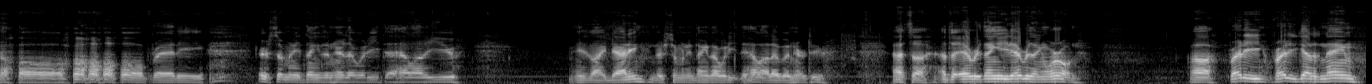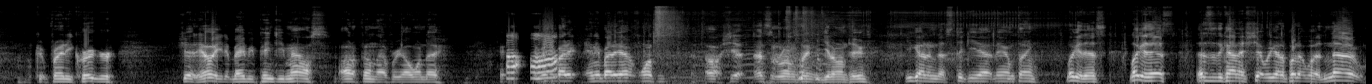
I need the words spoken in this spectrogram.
that. Oh, Freddie. There's so many things in here that would eat the hell out of you. He's like, Daddy, there's so many things I would eat the hell out of in here too. That's a that's a everything eat everything world. Uh, Freddie, Freddie's got his name, Freddy Krueger. Shit, he'll eat a baby Pinky Mouse. I ought to film that for y'all one day. Uh-uh. Anybody, anybody else wants to, oh shit, that's the wrong thing to get onto. You got in the sticky out damn thing. Look at this. Look at this. This is the kind of shit we got to put up with. No.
